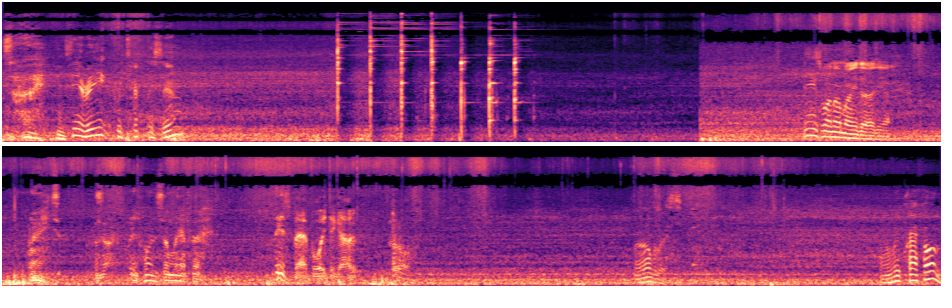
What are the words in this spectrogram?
So, in theory, if we tap this in, Here's one I made earlier. Right, so let's find somewhere for this bad boy to go. Oh. Marvellous. And we crack on.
